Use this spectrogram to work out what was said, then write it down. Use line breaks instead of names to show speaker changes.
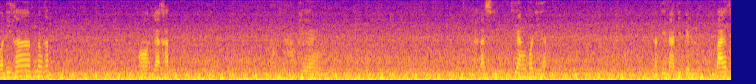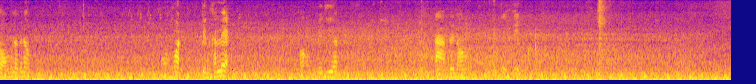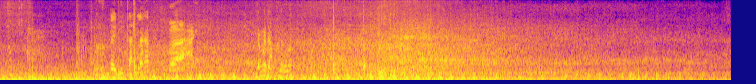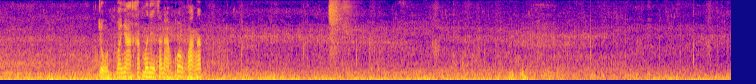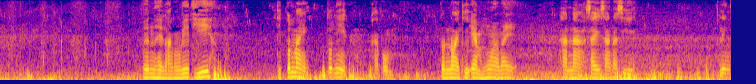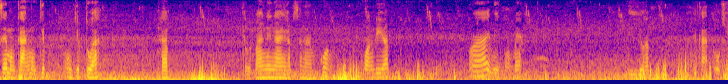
วัสดีครับพี่น้องครับออดแล้วครับราคาแพงกาลสินเที่ยงพอดีครับปกตินาที่เป็นบ่ายสองพุ่นเลยพี่น้องฮอดเป็นขั้นแรกของเวทีครับ ตามโดยน้องเอก ได้พิกัดแล้วครับว้ายจะมาดับเครื่องรถโจทย์บายากครับเมื่อนี้สนามกว้างขวางครับ นให้หลังเวทีติดต้นไม้ต้นนี้ครับผม ต้นน้อยที่แอมหัวไว้หันหน้าใส่สังกะสีเล็งใส่มองกลางมองเก็บมองเก็บตัวครับโจทย์มาง่ายๆครับสนามกว้างกวางดีครับว้ายมีหมอกแม่ดีอยู่ครับบรรยากาศโอเค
